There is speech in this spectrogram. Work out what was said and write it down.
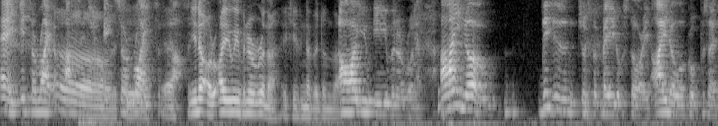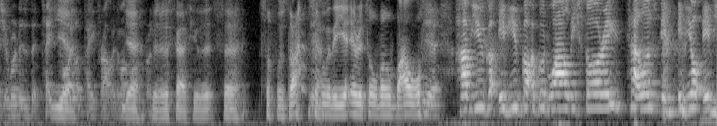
hey, it's a rite of passage. Oh, it's a dear. rite of Yeah. passage. You're not. A, are you even a runner if you've never done that? Are you even a runner? I know this isn't just a made up story. I know a good percentage of runners that take Yeah. toilet paper out with them on yeah, there's a fair few that uh, suffers that Yeah. suffer with the irritable bowels. Yeah. Have you got? If you've got a good wildy story, tell us. If, if you if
